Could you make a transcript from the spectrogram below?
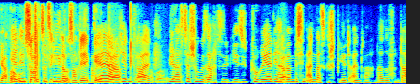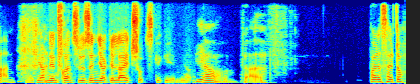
ja, warum ja, sollten sie ihnen aus dem Weg gehen? Ja, ja, auf jeden klar, Fall. Aber, Wie du hast ja schon gesagt, ja. wie Südkorea, die haben ja ein bisschen anders gespielt einfach. Ne? Also von da an. Ja, die haben den Französinnen ja Geleitschutz gegeben, ja. Ja, war das halt doch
